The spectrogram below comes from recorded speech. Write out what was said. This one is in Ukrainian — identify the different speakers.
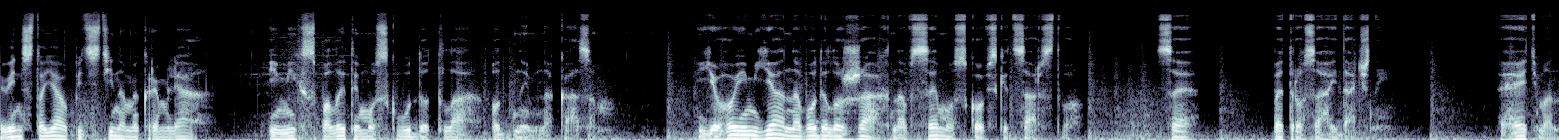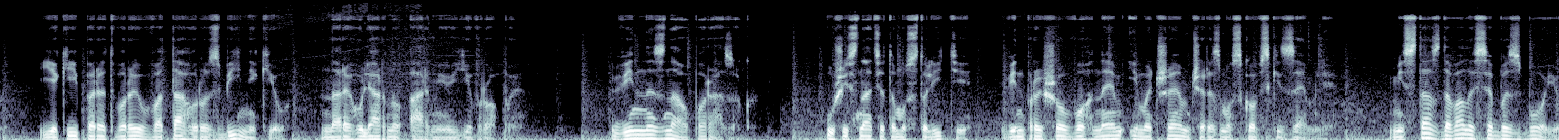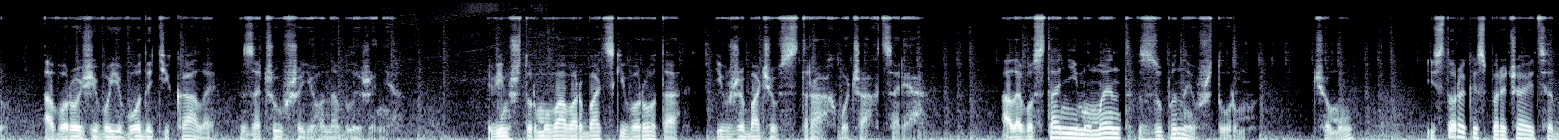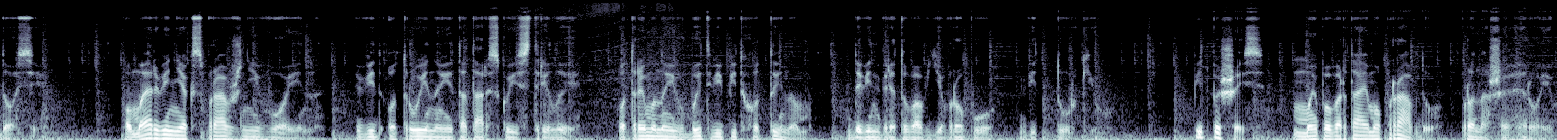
Speaker 1: Він стояв під стінами Кремля і міг спалити Москву дотла одним наказом. Його ім'я наводило жах на все Московське царство. Це Петро Сагайдачний, гетьман, який перетворив ватагу розбійників на регулярну армію Європи. Він не знав поразок. У 16 столітті він пройшов вогнем і мечем через московські землі. Міста здавалися без бою, а ворожі воєводи тікали, зачувши його наближення. Він штурмував Арбатські ворота і вже бачив страх в очах царя. Але в останній момент зупинив штурм. Чому? Історики сперечаються досі. Помер він як справжній воїн від отруєної татарської стріли, отриманої в битві під Хотином, де він врятував Європу від турків. Підпишись, ми повертаємо правду про наших героїв.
